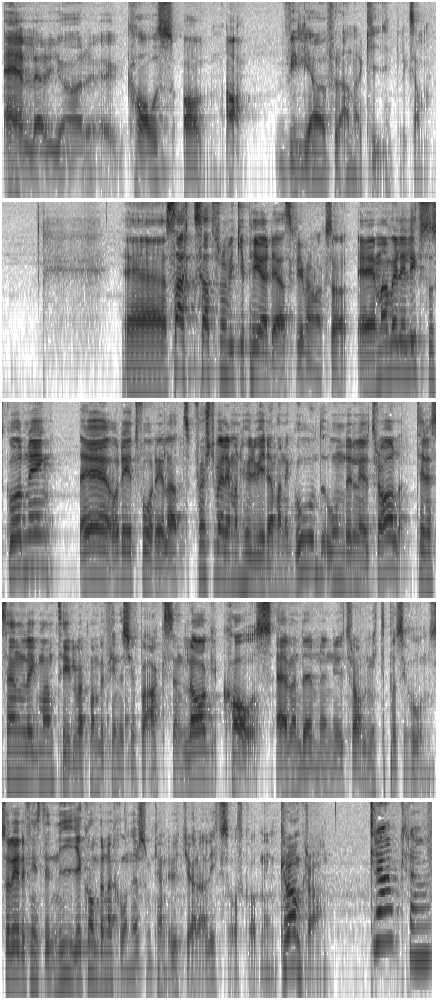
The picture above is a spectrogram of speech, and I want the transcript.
eller gör eh, kaos av ja, vilja för anarki. Liksom. Eh, saxat från Wikipedia skriver han också. Eh, man väljer livsåskådning och det är tvådelat. Först väljer man huruvida man är god, ond eller neutral. Till sen lägger man till vart man befinner sig på axeln lag, kaos, även den med neutral mittposition. Så det finns det nio kombinationer som kan utgöra livsåskådning. Kram, kram. Kram, kram.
